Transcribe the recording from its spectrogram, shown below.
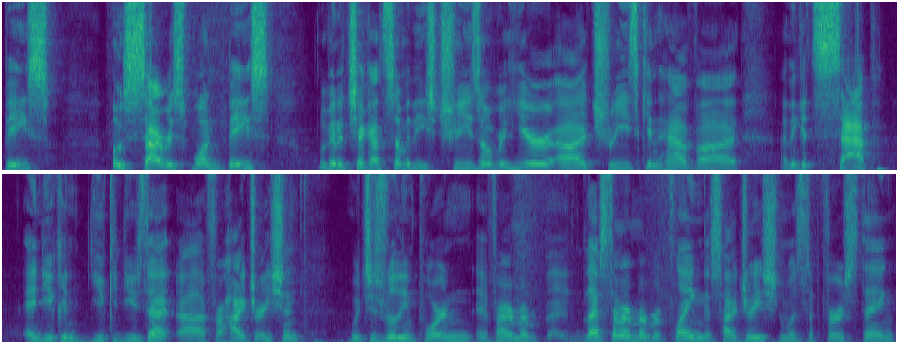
base, Osiris One base. We're gonna check out some of these trees over here. Uh, trees can have, uh, I think it's sap, and you can you can use that uh, for hydration, which is really important. If I remember, last time I remember playing this, hydration was the first thing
